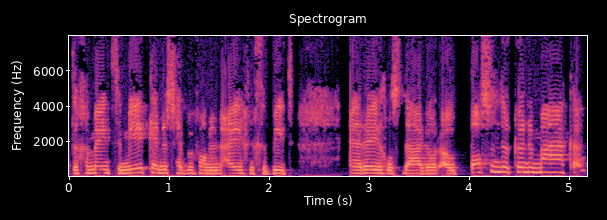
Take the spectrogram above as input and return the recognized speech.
de gemeenten meer kennis hebben van hun eigen gebied en regels daardoor ook passender kunnen maken.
